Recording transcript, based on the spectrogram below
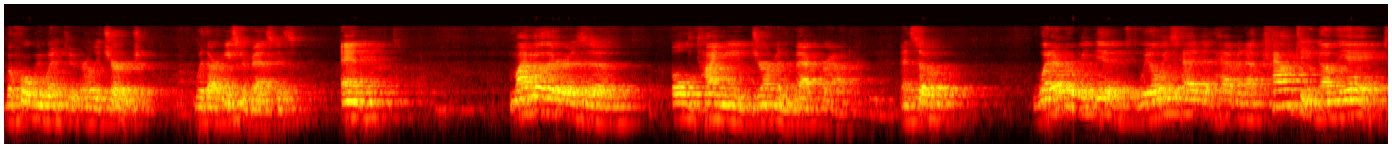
before we went to early church with our Easter baskets, and my mother is a old timey German background, and so whatever we did, we always had to have an accounting of the eggs.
